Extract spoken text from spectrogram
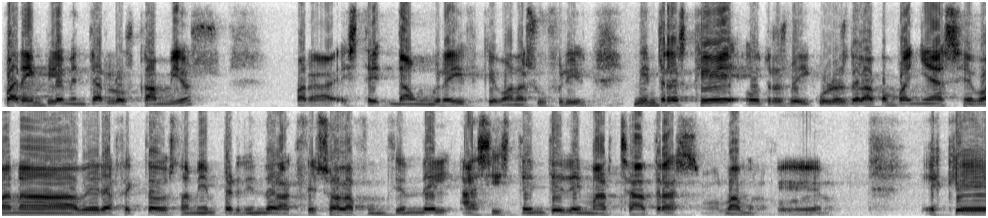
para implementar los cambios para este downgrade que van a sufrir, mientras que otros vehículos de la compañía se van a ver afectados también perdiendo el acceso a la función del asistente de marcha atrás. Vamos, que es que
